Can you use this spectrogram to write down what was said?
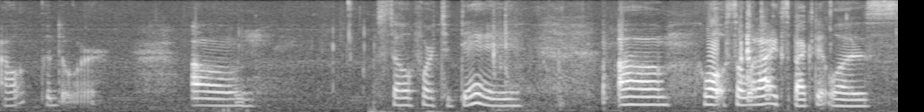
out the door. Um, so for today, um, well, so what I expected was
